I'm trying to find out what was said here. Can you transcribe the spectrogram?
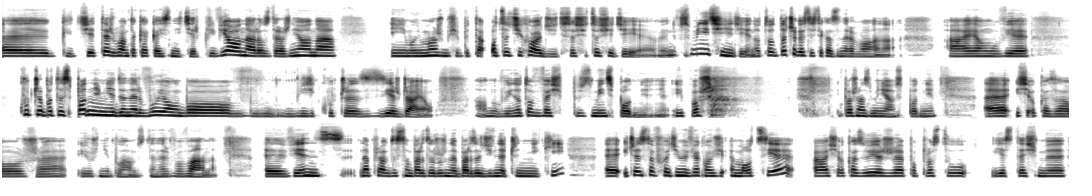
e, gdzie też byłam taka jakaś zniecierpliwiona, rozdrażniona. I mój mąż mi się pyta, o co ci chodzi, co się, co się dzieje? Ja mówię, no w sumie nic się nie dzieje, no to dlaczego jesteś taka zdenerwowana? A ja mówię, kurczę, bo te spodnie mnie denerwują, bo mi kurczę zjeżdżają. A on mówi, no to weź zmień spodnie, nie? I poszłam, i poszłam zmieniłam spodnie e, i się okazało, że już nie byłam zdenerwowana. E, więc naprawdę są bardzo różne, bardzo dziwne czynniki e, i często wchodzimy w jakąś emocję, a się okazuje, że po prostu jesteśmy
